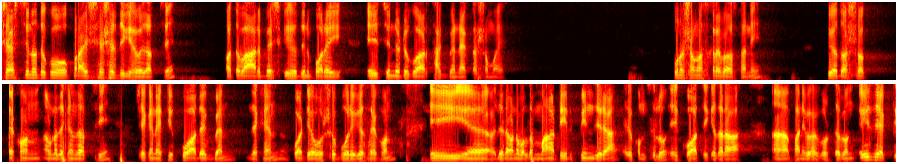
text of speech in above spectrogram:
শেষ চিহ্নটুকু প্রায় শেষের দিকে হয়ে যাচ্ছে। অথবা আর বেশ কিছুদিন পরেই এই চিহ্নটুকু আর থাকবে না একটা সময়। কোনো সংস্কারের ব্যবস্থা নেই। প্রিয় দর্শক এখন আমরা যেখানে যাচ্ছি। সেখানে একটি কুয়া দেখবেন। দেখেন, কুয়াটি অবশ্য ভরে গেছে এখন। এই যেটা আমরা বলতাম মাটির পিঞ্জিরা, এরকম ছিল। এই কুয়া থেকে তারা পানি ব্যবহার করতো। এবং এই যে একটি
